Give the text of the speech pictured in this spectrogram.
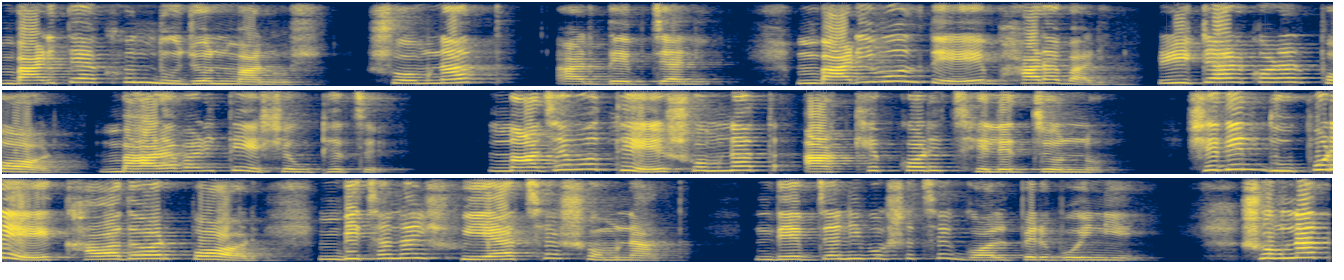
বাড়িতে এখন দুজন মানুষ, সোমনাথ আর দেবযানী। বাড়ি বলতে ভাড়া বাড়ি। রিটায়ার করার পর ভাড়া বাড়িতে এসে উঠেছে। মাঝে মধ্যে সোমনাথ আক্ষেপ করে ছেলের জন্য। সেদিন দুপুরে খাওয়া দাওয়ার পর বিছানায় শুয়ে আছে সোমনাথ। দেবযানী বসেছে গল্পের বই নিয়ে। সোমনাথ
